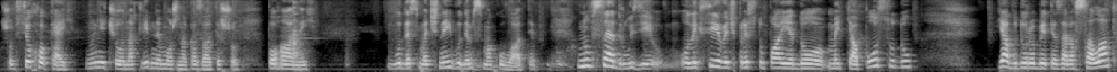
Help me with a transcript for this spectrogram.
що все хокей. Ну нічого, на хліб не можна казати, що поганий. Буде смачний, будемо смакувати. Ну, все, друзі. Олексійович приступає до миття посуду. Я буду робити зараз салат.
